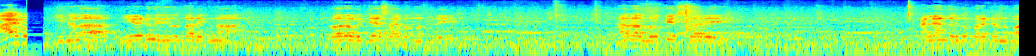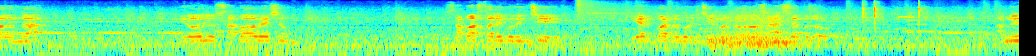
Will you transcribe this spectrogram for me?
నాయకులు ఈ నెల ఏడు ఎనిమిదో తారీఖున గౌరవ విద్యాశాఖ మంత్రి నారా లోకేష్ గారి కళ్యాణదుర్గ పర్యటన భాగంగా ఈరోజు సమావేశం సభాస్థలి గురించి ఏర్పాట్ల గురించి మా గౌరవ శాసనసభ్యులు అన్ని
